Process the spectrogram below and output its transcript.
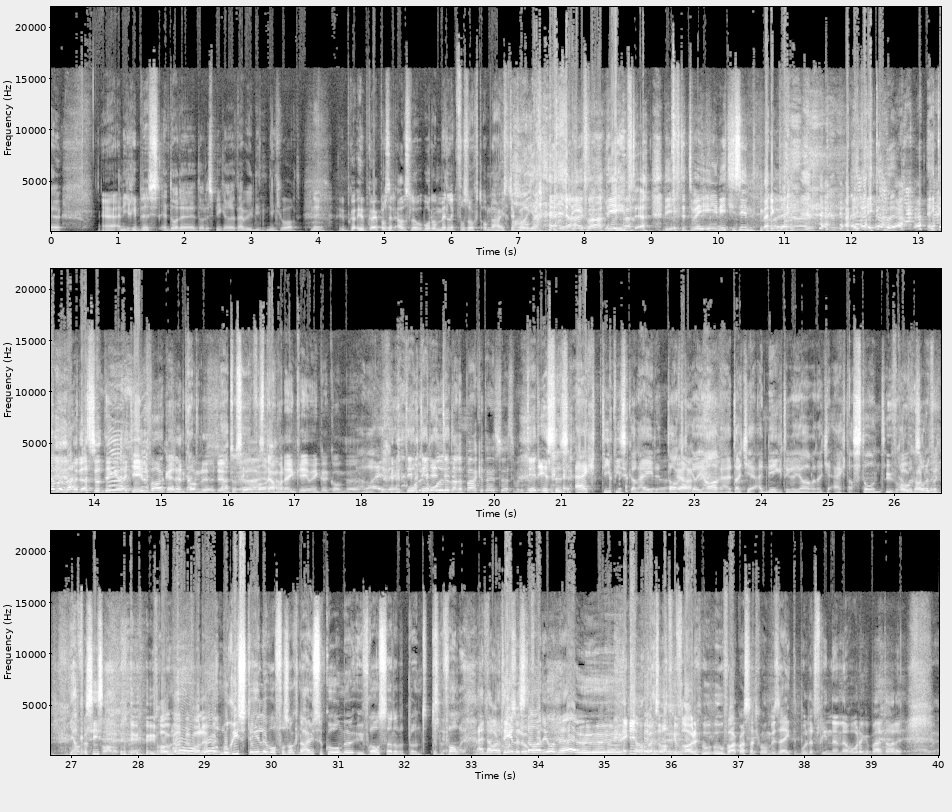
Eh, eh, en die riep dus door de, door de speaker. Dat hebben jullie niet, niet gehoord. Nee. Huub, Ku- Huub Kuipers uit Elslo wordt onmiddellijk verzocht om naar huis te Oh, komen. ja. die, heeft, die, heeft, eh, die heeft de 2-1 niet gezien. Ben ik blij. ik, ik, kan me, ik kan me wel... Maar dat soort dingen had je heel vaak. Hè? Dan kwam de, de, dat was heel de vaak. stem van Ja, maar, eh, dit, Dit, dit, dit, dit, wel een paar keer tijdens de wedstrijd, maar dit is dus echt typisch Calheide, 80er jaren. Hè, dat je, en 90er jaren, dat je echt daar stond. Uw vrouw gaat- zorg voor- Ja, precies. uw vrouw gaat bevallen. Maurice Stelen wordt verzocht naar huis te komen. Uw vrouw staat op het punt te bevallen. En dan het hele stadion. Hè. Ik heb me wel eens afgevraagd hoe, hoe vaak was dat gewoon bezeikt de boel dat vrienden naar rode gebeld hadden.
